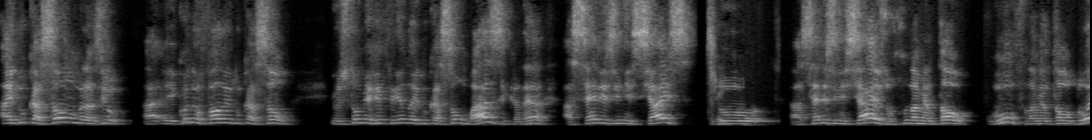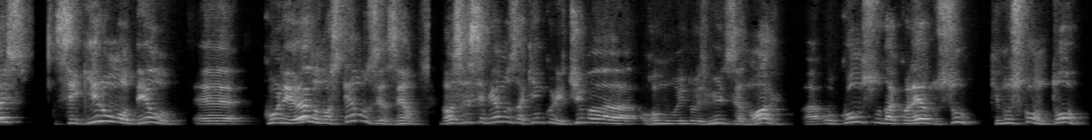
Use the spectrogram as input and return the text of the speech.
a educação no Brasil e quando eu falo educação, eu estou me referindo à educação básica, né? As séries iniciais, do, as séries iniciais, o Fundamental 1, Fundamental 2, seguir um modelo é, coreano, nós temos exemplos. Nós recebemos aqui em Curitiba, Romulo, em 2019, o cônsul da Coreia do Sul, que nos contou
